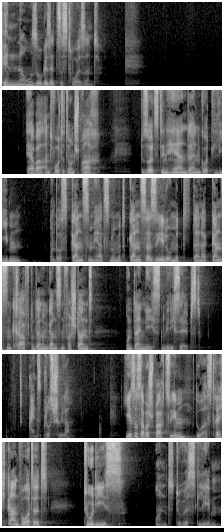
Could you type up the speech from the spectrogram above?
genauso gesetzestreu sind. Er aber antwortete und sprach, Du sollst den Herrn, deinen Gott, lieben und aus ganzem Herzen und mit ganzer Seele und mit deiner ganzen Kraft und deinem ganzen Verstand und deinen Nächsten wie dich selbst. Eins plus Schüler. Jesus aber sprach zu ihm, Du hast recht geantwortet, tu dies und du wirst leben.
